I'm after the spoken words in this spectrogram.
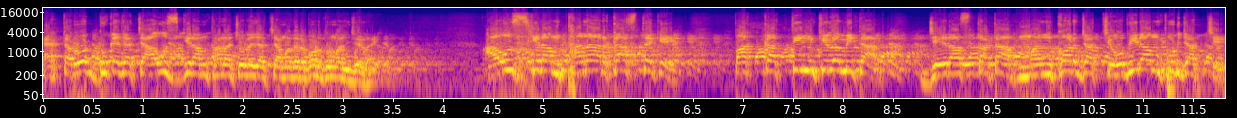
একটা রোড ঢুকে যাচ্ছে আউসগ্রাম থানা চলে যাচ্ছে আমাদের বর্ধমান জেলায়। আউসগ্রাম থানার কাছ থেকে পাক্কা তিন কিলোমিটার। যে রাস্তাটা মানকর যাচ্ছে, অভিরামপুর যাচ্ছে,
